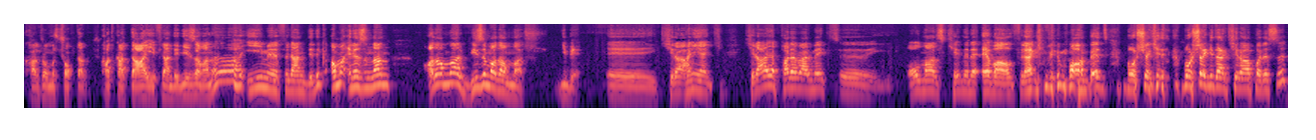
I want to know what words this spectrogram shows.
kadromuz çok da kat kat daha iyi falan dediği zaman ah, iyi mi falan dedik ama en azından adamlar bizim adamlar gibi. E, kira hani yani, kiraya para vermek e, olmaz kendine ev al falan gibi muhabbet boşa boşa gider kira parası.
